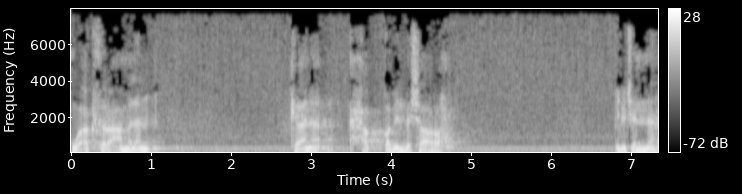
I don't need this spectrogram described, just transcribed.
وأكثر عملا كان أحق بالبشارة بالجنة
